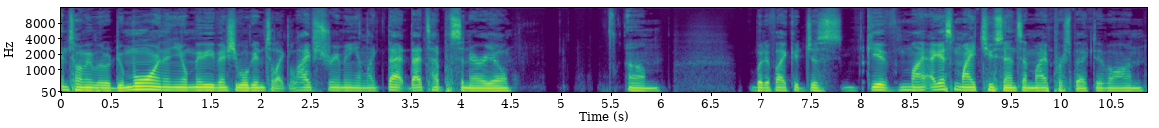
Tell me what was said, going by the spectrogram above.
until able to do more. And then you know maybe eventually we'll get into like live streaming and like that that type of scenario. Um but if i could just give my i guess my two cents and my perspective on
